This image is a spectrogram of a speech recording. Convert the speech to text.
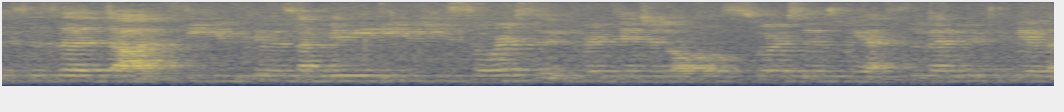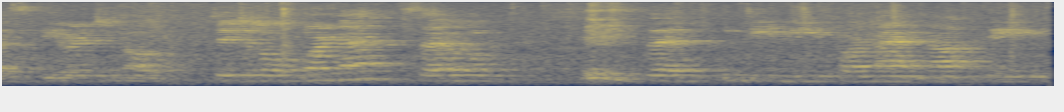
this is a DV, it was a mini DV source, and for digital sources, we asked the vendor to give us the original digital format. So it's the DV format, not the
